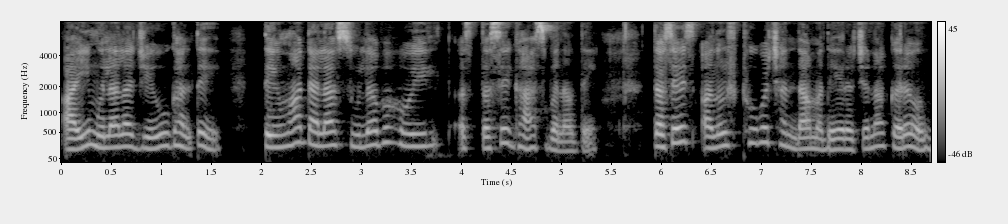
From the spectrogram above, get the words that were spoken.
आई मुलाला जेऊ घालते तेव्हा त्याला सुलभ होईल अस- तसे घास बनवते. तसेच अनुष्ठुभ छंदामध्ये रचना करून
